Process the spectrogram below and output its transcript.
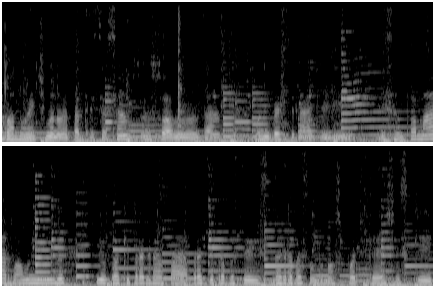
boa noite. Meu nome é Patrícia Santos, eu sou aluna da Universidade de Santo Amaro, a Unisa, e eu tô aqui para gravar, para dizer para vocês da gravação do nosso podcast, que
